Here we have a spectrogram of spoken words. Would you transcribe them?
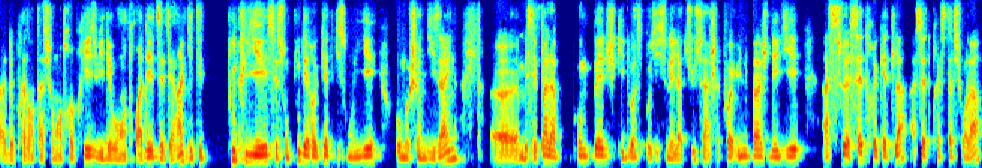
euh, de présentation d'entreprise, vidéos en 3D, etc., qui étaient toutes liées, ce sont toutes des requêtes qui sont liées au motion design, euh, mais c'est pas la homepage qui doit se positionner là-dessus, c'est à chaque fois une page dédiée à, cette requête-là, à cette prestation-là.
